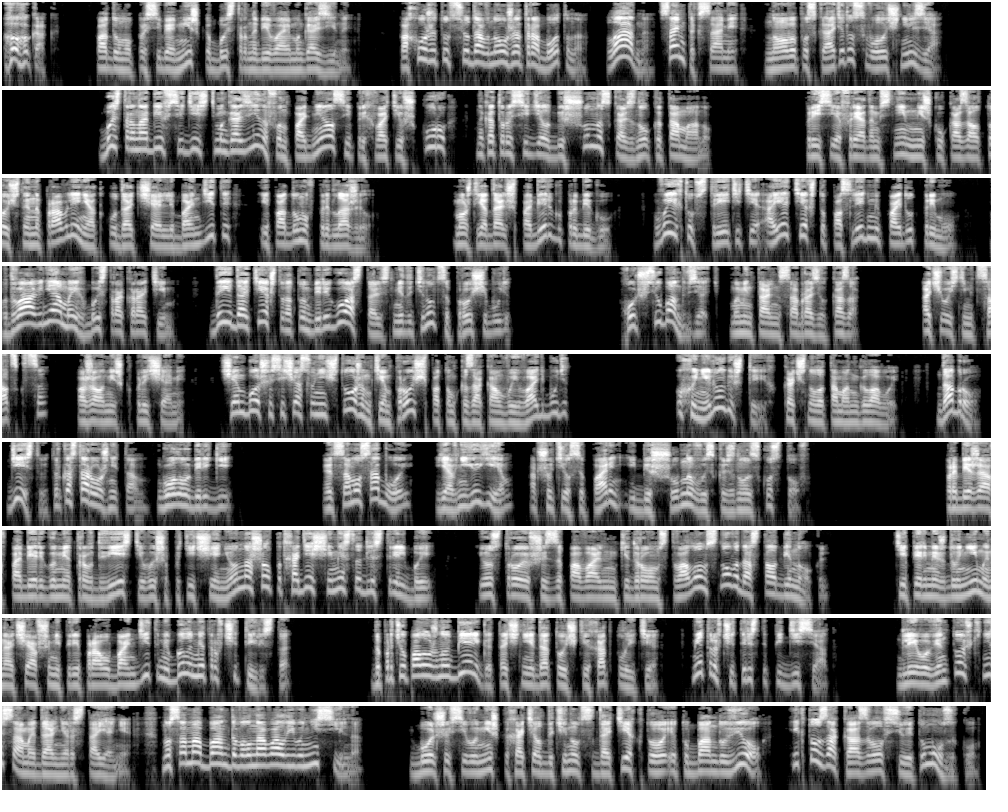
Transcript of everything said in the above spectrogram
«О как!» — подумал про себя Мишка, быстро набивая магазины. «Похоже, тут все давно уже отработано. Ладно, сами так сами, но выпускать эту сволочь нельзя». Быстро набив все десять магазинов, он поднялся и, прихватив шкуру, на которой сидел бесшумно, скользнул к атаману. Присев рядом с ним, Мишка указал точное направление, откуда отчалили бандиты, и, подумав, предложил. «Может, я дальше по берегу пробегу? Вы их тут встретите, а я тех, что последними пойдут, приму. В два огня мы их быстро окоротим. Да и до тех, что на том берегу остались, мне дотянуться проще будет». «Хочешь всю банду взять?» — моментально сообразил казак. «А чего с ними цацкаться?» — пожал Мишка плечами. Чем больше сейчас уничтожим, тем проще потом казакам воевать будет. Ох, и не любишь ты их, качнул атаман головой. Добро, действуй, только осторожней там, голову береги. Это само собой, я в нее ем, отшутился парень и бесшумно выскользнул из кустов. Пробежав по берегу метров двести выше по течению, он нашел подходящее место для стрельбы и, устроившись за поваленным кедровым стволом, снова достал бинокль. Теперь между ним и начавшими переправу бандитами было метров четыреста. До противоположного берега, точнее до точки их отплытия, метров 450. Для его винтовки не самое дальнее расстояние, но сама банда волновала его не сильно. Больше всего Мишка хотел дотянуться до тех, кто эту банду вел и кто заказывал всю эту музыку.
